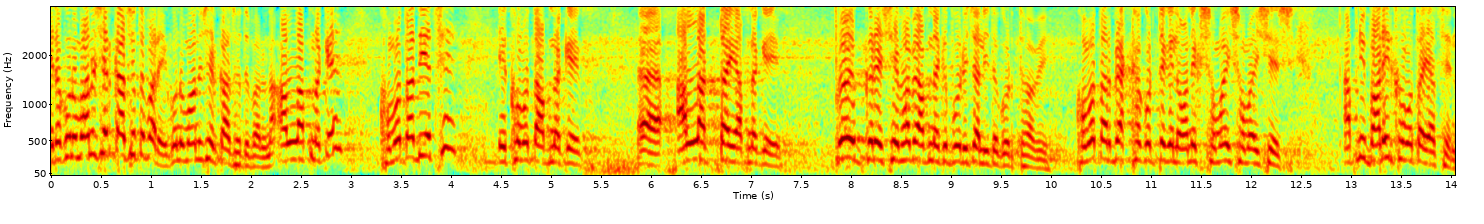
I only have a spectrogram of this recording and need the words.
এটা কোনো মানুষের কাজ হতে পারে, কোনো মানুষের কাজ হতে পারে না। আল্লাহ আপনাকে ক্ষমতা দিয়েছে, এ ক্ষমতা আপনাকে আল্লাহটাই আপনাকে প্রয়োগ করে সেভাবে আপনাকে পরিচালিত করতে হবে। ক্ষমতার ব্যাখ্যা করতে গেলে অনেক সময় সময় শেষ। আপনি বাড়ির ক্ষমতায় আছেন।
